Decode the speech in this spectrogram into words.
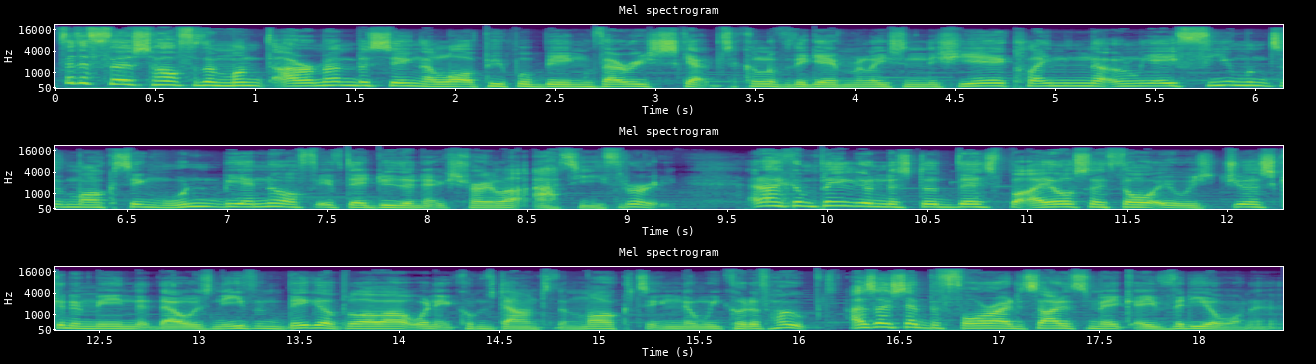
For the first half of the month, I remember seeing a lot of people being very skeptical of the game releasing this year, claiming that only a few months of marketing wouldn't be enough if they do the next trailer at E3. And I completely understood this, but I also thought it was just going to mean that there was an even bigger blowout when it comes down to the marketing than we could have hoped. As I said before, I decided to make a video on it.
